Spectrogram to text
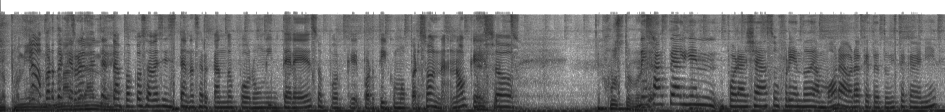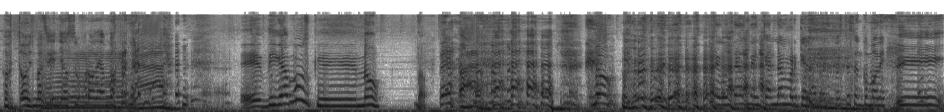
lo ponía. No, aparte más que realmente grande. tampoco sabes si se están acercando por un interés o porque por ti como persona, ¿no? Que eso. Justo por eso. ¿Dejaste a alguien por allá sufriendo de amor ahora que te tuviste que venir? es más bien yo sufro de amor. Ah, eh, digamos que no. No. no. preguntas me encantan porque las respuestas son como de. Sí,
